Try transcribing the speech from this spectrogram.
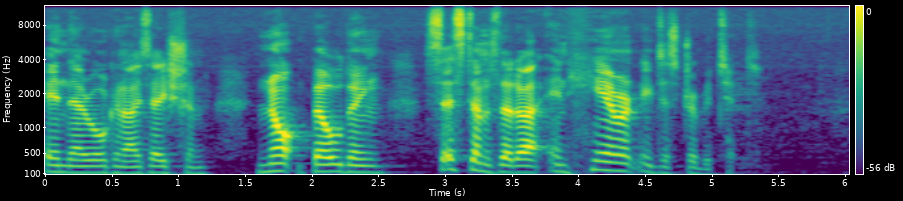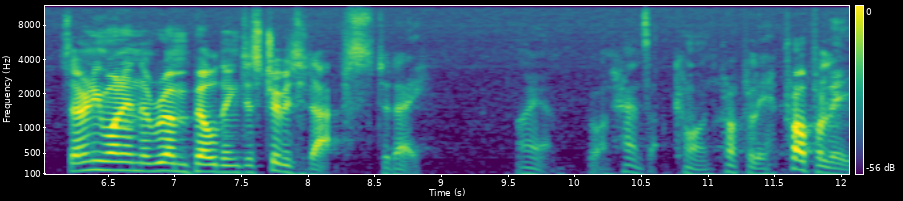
in their organization, not building systems that are inherently distributed. Is there anyone in the room building distributed apps today? I am. Go on, hands up. Come on, properly, properly.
